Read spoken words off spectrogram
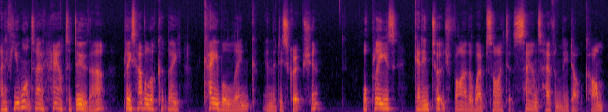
And if you want to know how to do that, please have a look at the cable link in the description, or please get in touch via the website at soundsheavenly.com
